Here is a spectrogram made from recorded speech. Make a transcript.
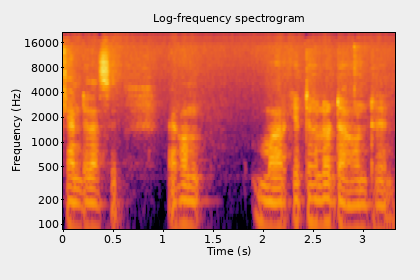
ক্যান্ডেল আছে? এখন মার্কেটটা হলো ডাউন ট্রেন্ড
